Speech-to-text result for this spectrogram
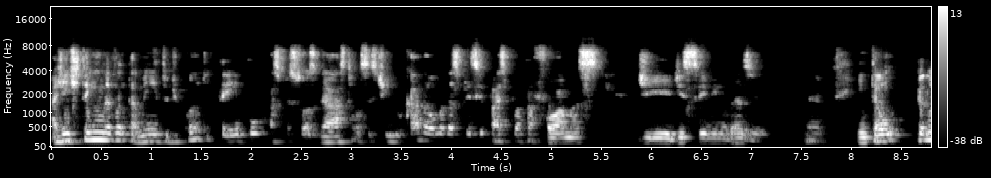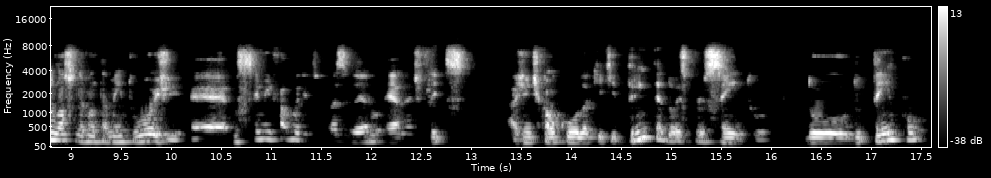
A gente tem um levantamento de quanto tempo as pessoas gastam assistindo cada uma das principais plataformas de, de streaming no Brasil. Né? Então, pelo nosso levantamento hoje, é, o semi-favorito brasileiro é a Netflix. A gente calcula aqui que 32% do, do tempo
